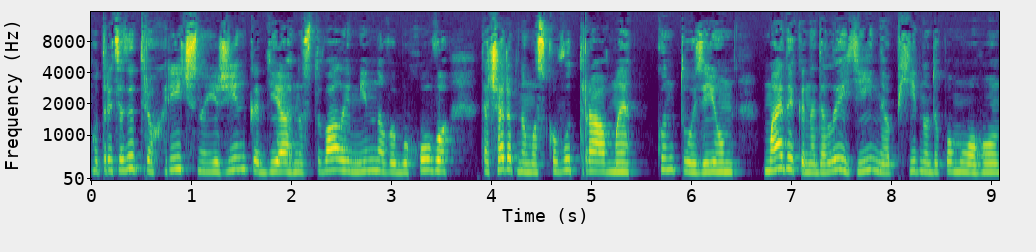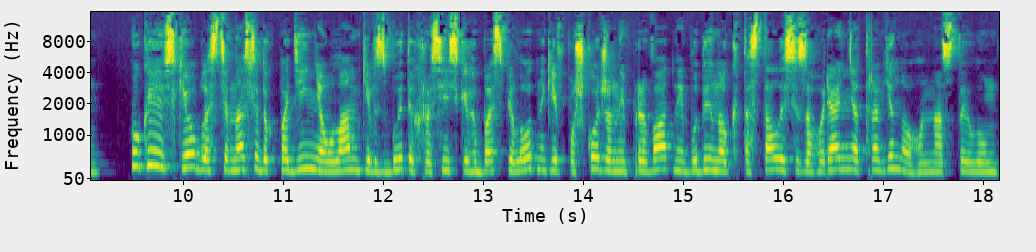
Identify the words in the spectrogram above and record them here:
У 33-річної жінки діагностували мінно-вибухову та черепно-мозкову травми, контузію. Медики надали їй необхідну допомогу. У Київській області внаслідок падіння уламків збитих російських безпілотників пошкоджений приватний будинок та сталося загоряння трав'яного настилу.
